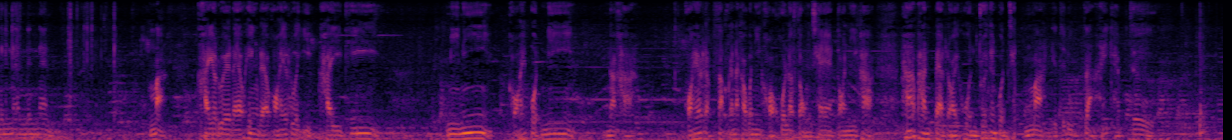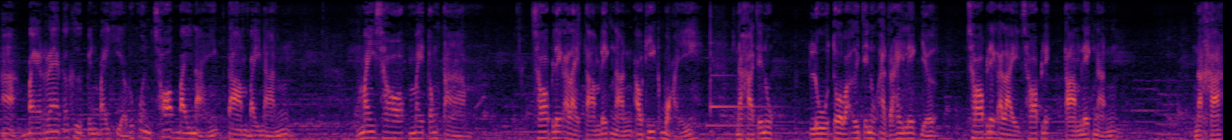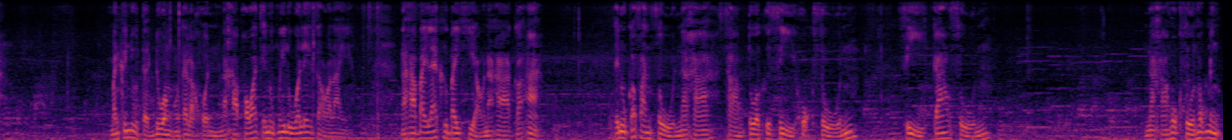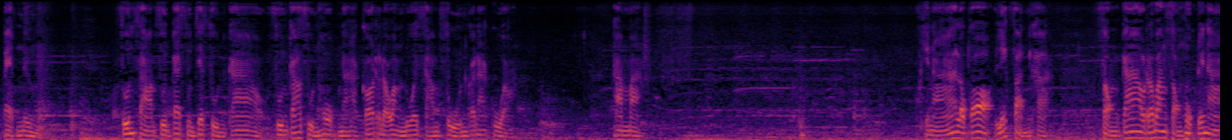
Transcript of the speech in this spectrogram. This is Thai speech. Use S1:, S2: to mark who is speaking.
S1: แน่นแน่นแน่นแน่นมาใครรวยแล้วเฮงแล้วขอให้รวยอีกใครที่มีหนี้ขอให้ปลดหนี้นะคะ ขอให้รับทรัพย์กันนะคะ วันนี้ขอคนละสองแชร์ตอนนี้ค่ะ 5,800 คนช่วยกันกดแชร์มา เดี๋ยวจะดูจะให้แคปเจอร์อะใบแรกก็คือเป็นใบเขียวทุกคนชอบใบไหนตามใบนั้น ไม่ชอบไม่ต้องตาม ชอบเลขอะไรตามเลขนั้น เอาที่ไหว นะคะ เจนุกรู้ตัวว่าเออเจนุกอาจจะให้เลขเยอะ ชอบเลขอะไร ชอบเลขตามเลขนั้นนะคะ มันขึ้นอยู่แต่ดวงของแต่ละคนนะคะ เพราะว่าเจนุกไม่รู้ว่าเลขจะออกอะไรนะคะ ใบแรกคือใบเขียวนะคะ ก็อะเจนุกก็ฟันศูนย์นะคะสามตัวคือสี่หกศูนย์สี่เก้าศูนย์นะคะหกศูนย์หกหนึ่งแปดหนึ่ง ศูนย์สามศูนย์แปดศูนย์เจ็ดศูนย์เก้าศูนย์เก้าศูนย์หกนะคะก็ระวังด้วยสามศูนย์ก็น่ากลัวอามาโอเคนะ แล้วก็เลขฝันค่ะสองเก้าระวังสองหกด้วยนะ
